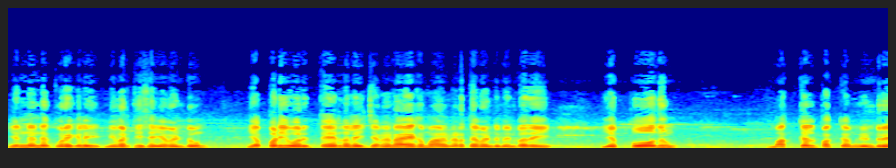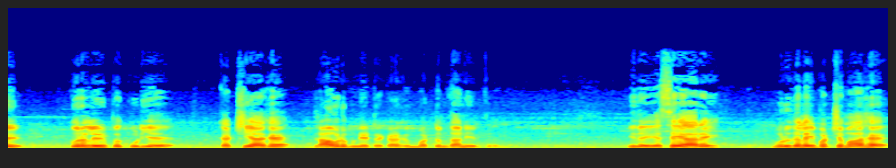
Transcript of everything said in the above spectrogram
என்னென்ன குறைகளை நிவர்த்தி செய்ய வேண்டும் எப்படி ஒரு தேர்தலை ஜனநாயகமாக நடத்த வேண்டும் என்பதை எப்போதும் மக்கள் பக்கம் நின்று குரல் எழுப்பக்கூடிய கட்சியாக திராவிட முன்னேற்ற கழகம் மட்டும்தான் இருக்கிறது. இந்த எஸ்ஐஆரை ஒருதலை பட்சமாக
